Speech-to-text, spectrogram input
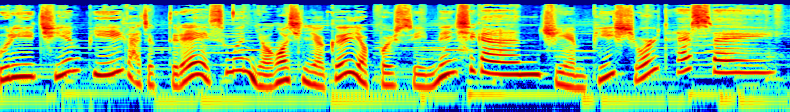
우리 GMP 가족들의 숨은 영어 실력을 엿볼 수 있는 시간 GMP Short Essay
